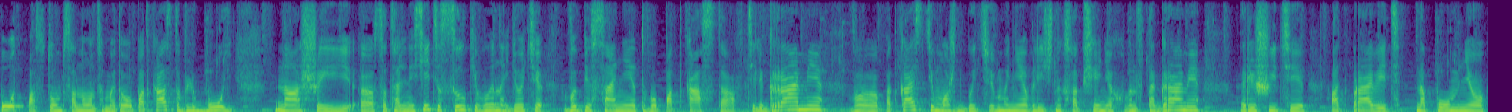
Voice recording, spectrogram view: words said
под постом с анонсом этого подкаста в любой нашей э, социальной сети. Ссылки вы найдете в описании этого подкаста в Телеграме, в подкасте, может быть, мне в личных сообщениях в Инстаграме решите отправить, напомню,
